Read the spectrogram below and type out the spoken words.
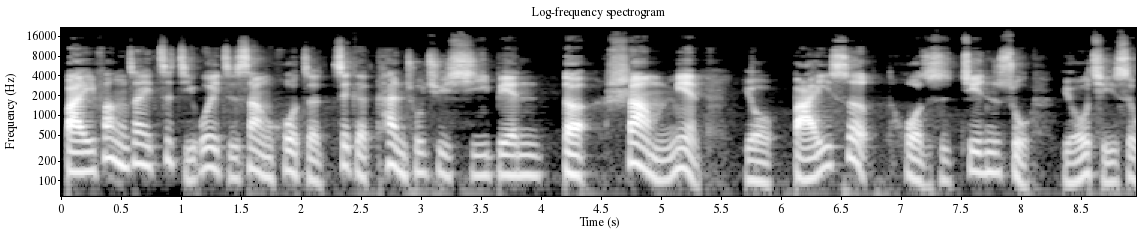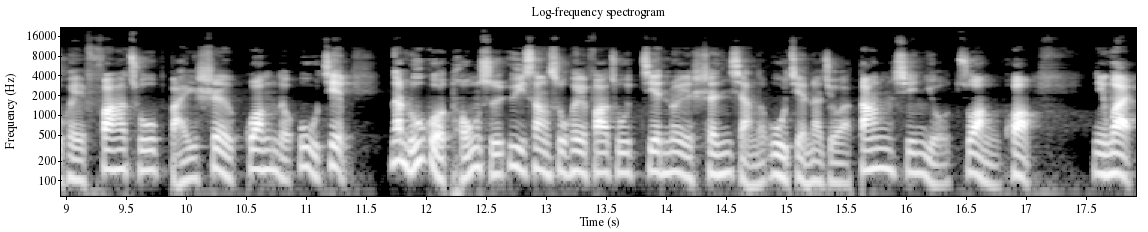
摆放在自己位置上或者这个看出去西边的上面有白色或者是金属，尤其是会发出白色光的物件。那如果同时遇上是会发出尖锐声响的物件，那就要当心有状况。另外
